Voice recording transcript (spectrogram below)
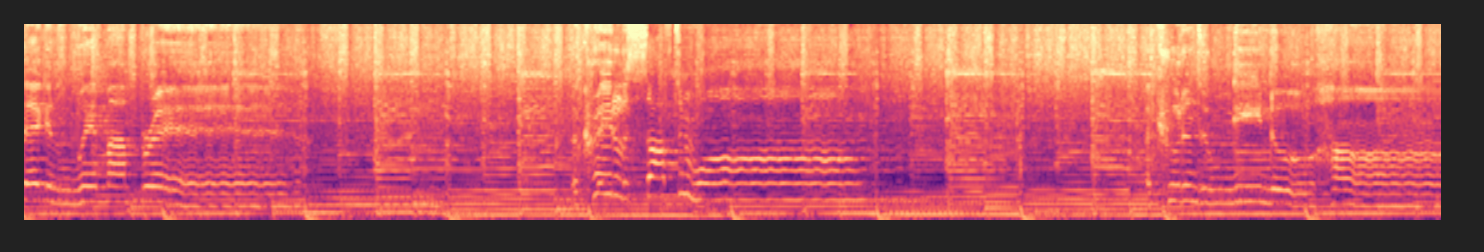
taking away my breath. The cradle is soft and warm. I couldn't do me no harm.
